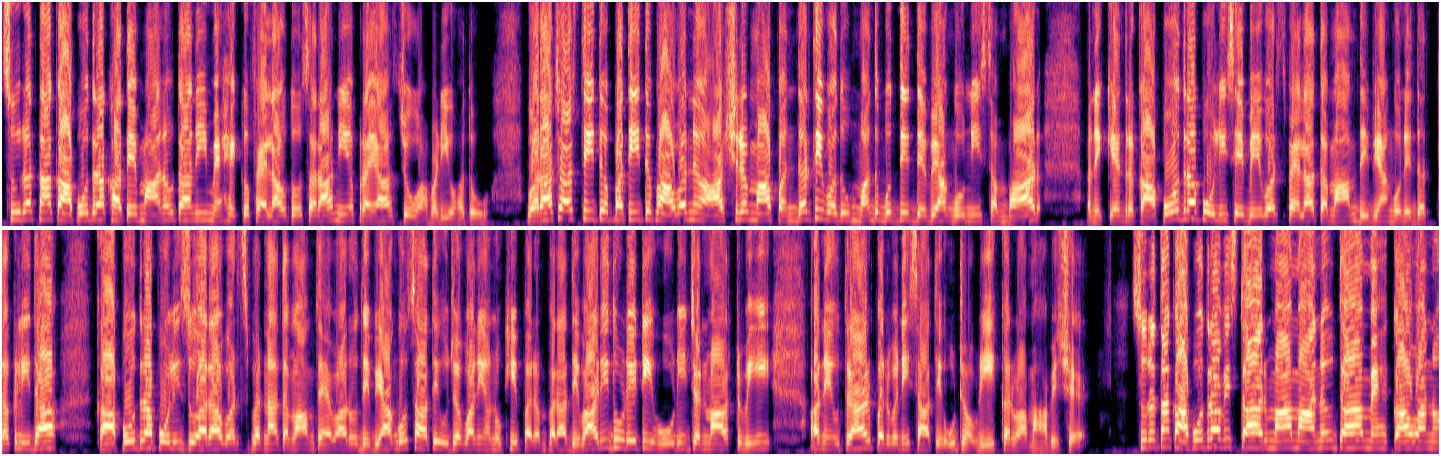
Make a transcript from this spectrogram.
સુરતના કાપોદ્રા ખાતે માનવતાની મહેક ફેલાવતો સરાહનીય પ્રયાસ જોવા મળ્યો હતો. વરાછા સ્થિત પતિત પાવન આશ્રમમાં પંદરથી વધુ મંદબુદ્ધિ દિવ્યાંગોની સંભાળ અને કેન્દ્ર કાપોદ્રા પોલીસે બે વર્ષ પહેલા તમામ દિવ્યાંગોને દત્તક લીધા. કાપોદ્રા પોલીસ દ્વારા વર્ષભરના તમામ તહેવારો દિવ્યાંગો સાથે ઉજવવાની અનોખી પરંપરા દિવાળી ધૂળેટી, હોળી જન્માષ્ટમી અને ઉત્તરાયણ પર્વની સાથે ઉજવણી કરવામાં આવે છે. સુરતના કાપોદ્રા વિસ્તારમાં માનવતા મહેકાવવાનો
